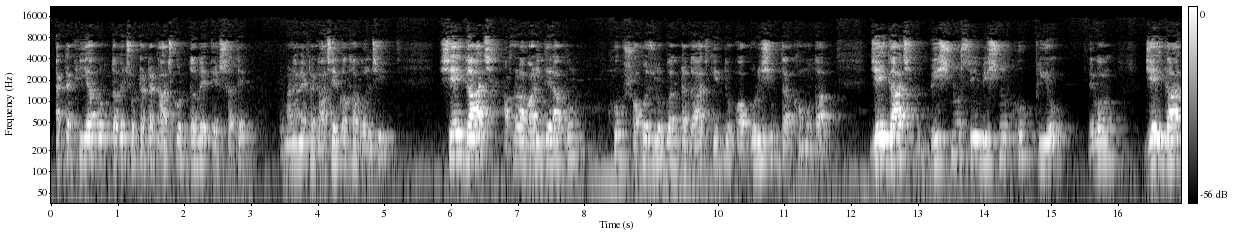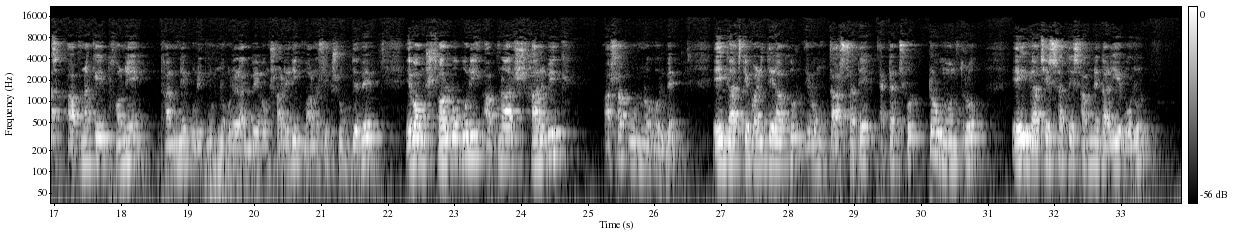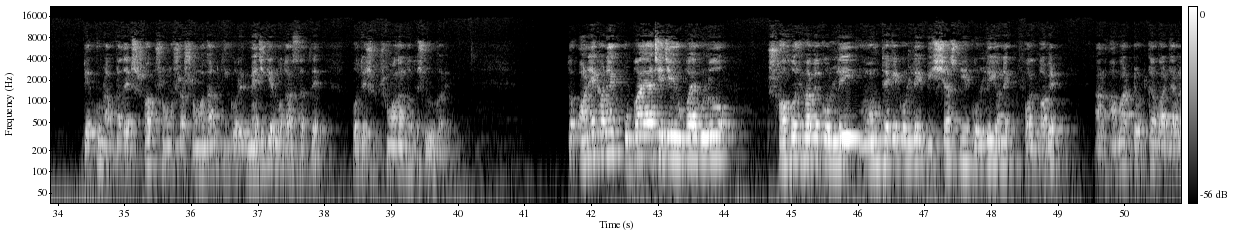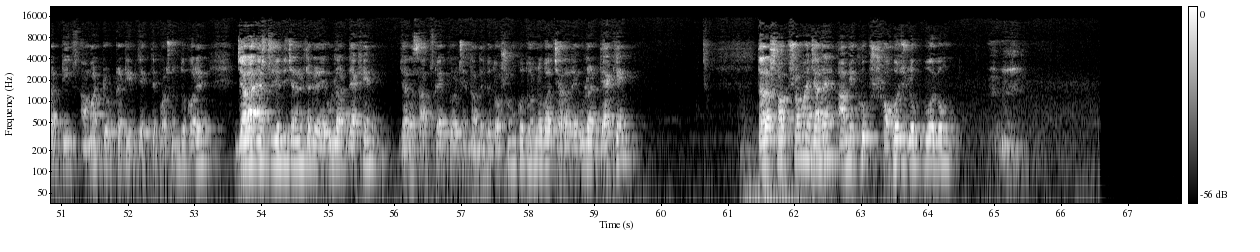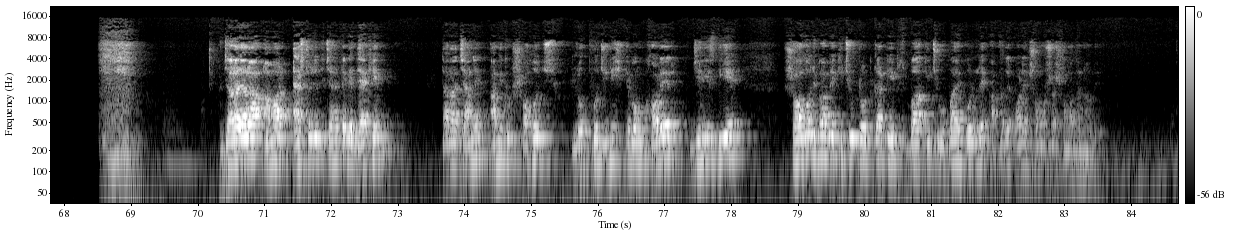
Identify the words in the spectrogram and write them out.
একটা ক্রিয়া করতে হবে, ছোট্ট একটা কাজ করতে হবে এর সাথে। মানে আমি একটা গাছের কথা বলছি। সেই গাছ আপনারা বাড়িতে রাখুন। খুব সহজলভ্য একটা গাছ, কিন্তু অপরিসীম তার ক্ষমতা। যেই গাছ বিষ্ণু, শ্রী বিষ্ণুর খুব প্রিয় এবং যেই গাছ আপনাকে ধনে ধান্যে পরিপূর্ণ করে রাখবে এবং শারীরিক, মানসিক সুখ দেবে এবং সর্বোপরি আপনার সার্বিক আশা পূর্ণ করবে, এই গাছকে বাড়িতে রাখুন এবং তার সাথে একটা ছোট্ট মন্ত্র এই গাছের সাথে সামনে দাঁড়িয়ে বলুন, দেখুন আপনাদের সব সমস্যার সমাধান কি করে ম্যাজিকের মতো আস্তে আস্তে হতে সমাধান হতে শুরু করে। তো অনেক অনেক উপায় আছে যে উপায়গুলো সহজভাবে করলেই, মন থেকে করলেই, বিশ্বাস নিয়ে করলেই অনেক ফল পাবেন। আর আমার টোটকা বা যারা টিপস, আমার টোটকা টিপস দেখতে পছন্দ করেন, যারা অ্যাস্ট্রোজ্যোতি চ্যানেলটাকে রেগুলার দেখেন, যারা সাবস্ক্রাইব করেছেন, তাদেরকে অসংখ্য ধন্যবাদ। যারা রেগুলার দেখেন, তারা সব সময় জানেন, আমি খুব সহজলভ্য এবং যারা যারা আমার অ্যাস্ট্রোজ্যোতি চ্যানেলটাকে দেখেন, তারা জানেন আমি খুব সহজ লভ্য জিনিস এবং ঘরের জিনিস দিয়ে সহজভাবে কিছু টোটকা টিপস বা কিছু উপায় করলে আপনাদের অনেক সমস্যার সমাধান হবে।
